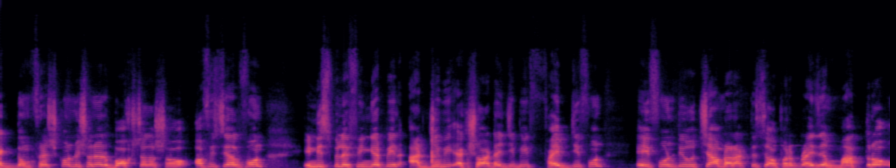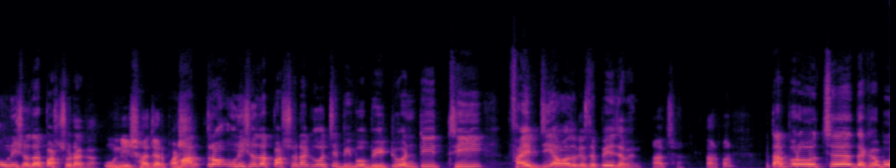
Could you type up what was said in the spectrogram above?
একদম ফ্রেশ কন্ডিশনের বক্স চার্জার সহ official phone in display fingerprint আট জিবি একশো আঠাশ জিবি ফাইভ জি ফোন এই ফোনটি হচ্ছে আমরা রাখতেছি অফার প্রাইসে মাত্র উনিশ হাজার পাঁচশো টাকা। উনিশ হাজার মাত্র উনিশ হাজার পাঁচশো টাকা হচ্ছে Vivo V twenty three five G আমাদের কাছে পেয়ে যাবেন। আচ্ছা তারপর? তারপরে হচ্ছে দেখাবো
